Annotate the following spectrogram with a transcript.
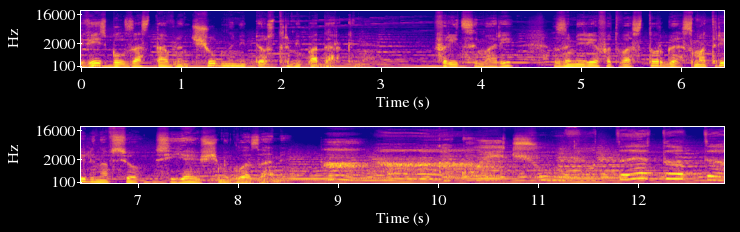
весь был заставлен чудными пестрыми подарками. Фриц и Мари, замерев от восторга, смотрели на все сияющими глазами. Какое чудо! Вот это да!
